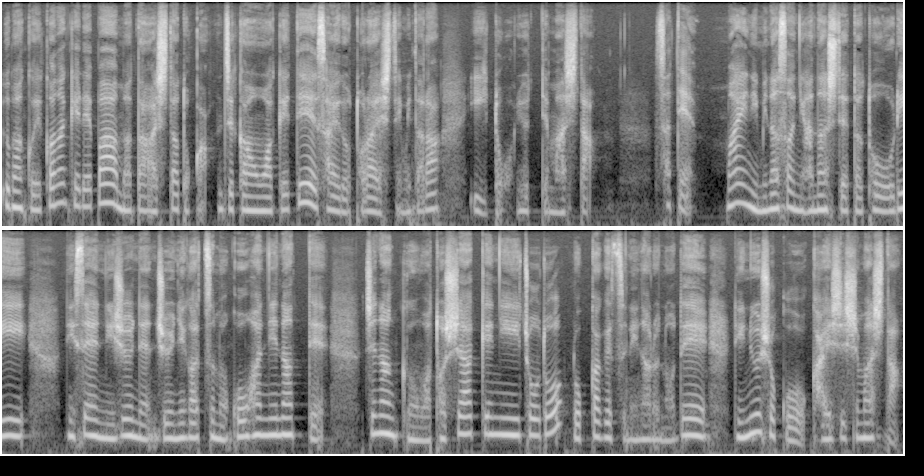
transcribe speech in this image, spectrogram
うまくいかなければまた明日とか時間を空けて再度トライしてみたらいいと言ってました。さて、前に皆さんに話してた通り、2020年12月も後半になって、次男くんは年明けにちょうど6ヶ月になるので、離乳食を開始しました。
